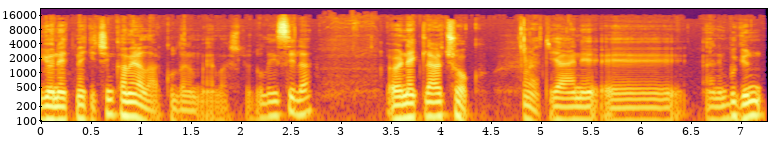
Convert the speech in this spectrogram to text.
yönetmek için kameralar kullanılmaya başlıyor. Dolayısıyla örnekler çok. Evet. Yani e, hani bugün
